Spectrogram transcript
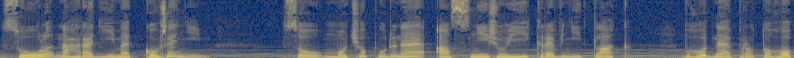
Sůl nahradíme kořením. Jsou močopudné a snižují krevní tlak. Vhodné pro toho,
